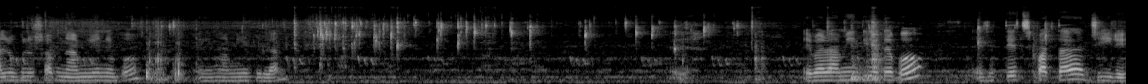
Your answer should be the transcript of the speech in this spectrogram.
আলুগুলো সব নামিয়ে নেব। নামিয়ে দিলাম। এবার আমি দিয়ে দেব এই যে তেজপাতা, জিরে।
